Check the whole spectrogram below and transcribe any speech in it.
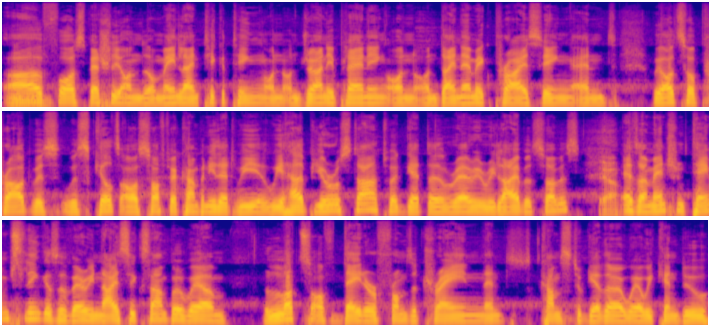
uh, mm. for especially on the mainline ticketing, on, on journey planning, on, on dynamic pricing, and we're also proud with with Sqills, our software company, that we we help Eurostar to get a very reliable service. Yeah. As I mentioned, Thameslink is a very nice example where lots of data from the train and comes together where we can do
